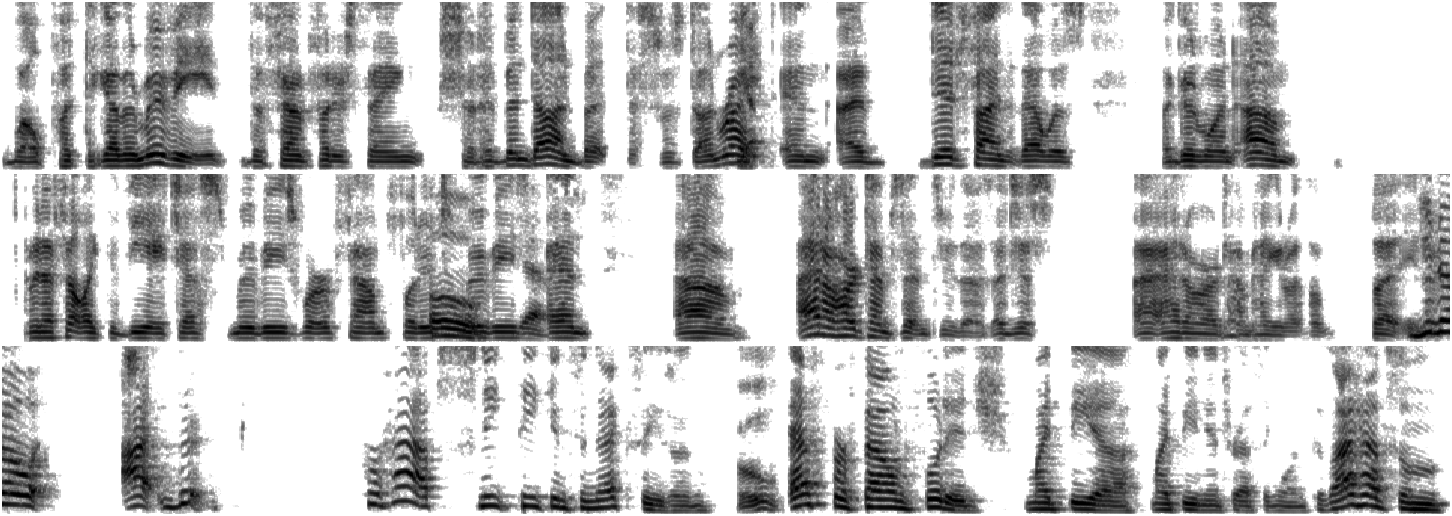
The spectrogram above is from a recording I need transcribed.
well put together movie. The found footage thing should have been done, but this was done right." And I did find that that was a good one. Um, I mean, I felt like the VHS movies were found footage Oh, movies, yes. and um, I had a hard time sitting through those. I just I had a hard time hanging with them. But you, You know, know, I there, perhaps sneak peek into next season. ooh, F for found footage might be a might be an interesting one because I have some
